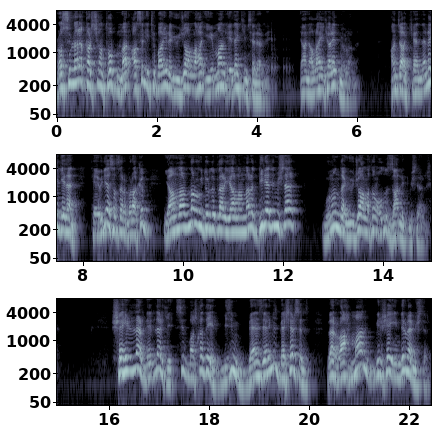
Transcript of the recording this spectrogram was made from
Resullere karşı çıkan toplumlar asıl itibariyle Yüce Allah'a iman eden kimselerdi. Yani Allah'ı inkar etmiyorlardı. Ancak kendilerine gelen tevhid esasları bırakıp yanlarından uydurdukları yalanları dil edinmişler. Bunun da Yüce Allah'tan olduğunu zannetmişlerdir. Şehirliler dediler ki siz başka değil bizim benzerimiz beşersiniz ve Rahman bir şey indirmemiştir.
